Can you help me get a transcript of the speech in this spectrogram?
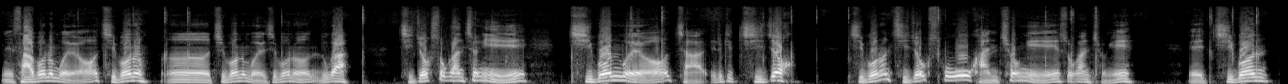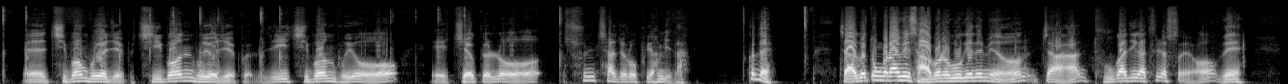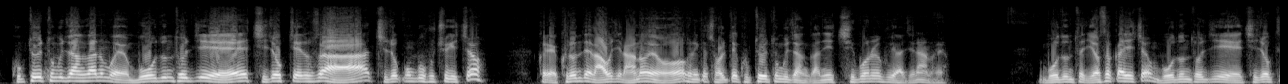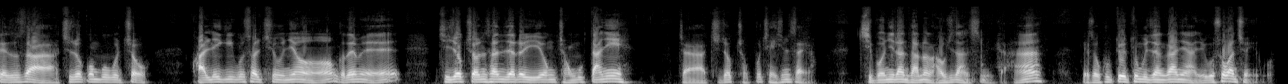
네, 4번은 뭐예요? 집어는, 어, 집어는 뭐예요? 집어는 누가? 지적 소관청이 집원 뭐예요? 자, 이렇게 지적, 집어는 지적 소관청이, 소관청이, 예, 집원, 예, 집원 부여지역, 집원 부여지역별로, 이 집원 부여, 예, 지역별로 순차적으로 부여합니다. 근데, 자, 그 동그라미 4번을 보게 되면, 자, 두 가지가 틀렸어요. 왜? 국토교통부 장관은 뭐예요? 모든 토지의 지적제도사, 지적공부 구축 있죠? 그래, 그런데 나오진 않아요. 그러니까 절대 국토교통부 장관이 지번을 부여하진 않아요. 모든 토지, 여섯 가지 있죠? 모든 토지의 지적제도사, 지적공부 구축, 관리기구 설치 운영, 그 다음에 지적전산자를 이용 전국 단위, 자, 지적적부 재심사요. 지번이란 단어 나오지도 않습니다. 그래서 국토교통부 장관이 아니고 소관청이고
